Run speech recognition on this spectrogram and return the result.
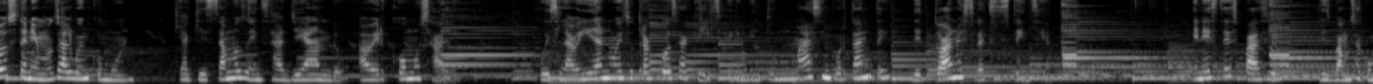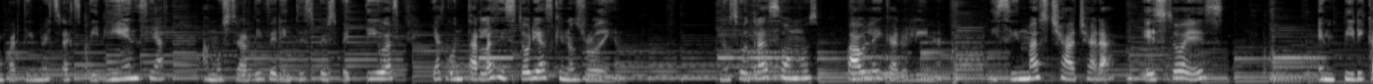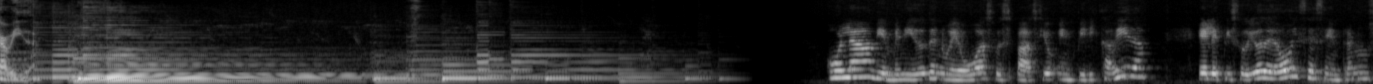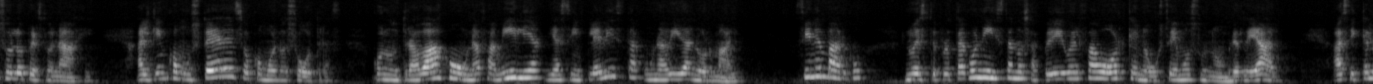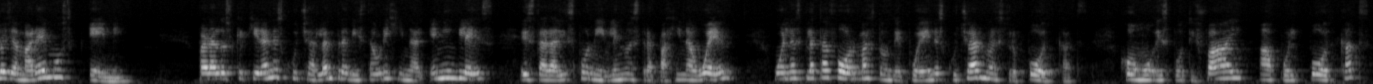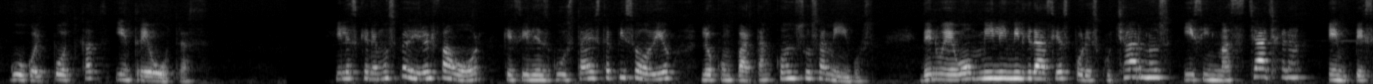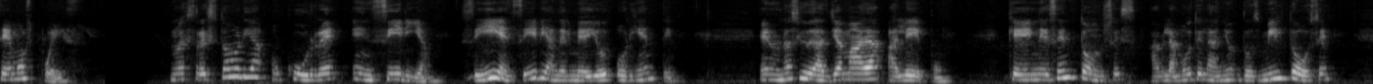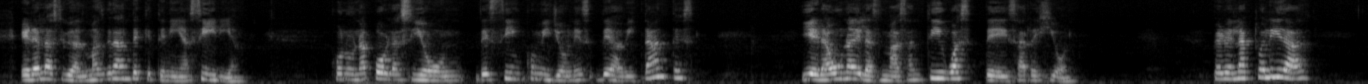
Todos tenemos algo en común, que aquí estamos ensayando a ver cómo sale, pues la vida no es otra cosa que el experimento más importante de toda nuestra existencia. En este espacio les vamos a compartir nuestra experiencia, a mostrar diferentes perspectivas y a contar las historias que nos rodean. Nosotras somos Paula y Carolina y sin más cháchara, esto es Empírica Vida. Bienvenidos de nuevo a su espacio Empírica Vida. El episodio de hoy se centra en un solo personaje, alguien como ustedes o como nosotras, con un trabajo, una familia y a simple vista una vida normal. Sin embargo, nuestro protagonista nos ha pedido el favor que no usemos su nombre real, así que lo llamaremos M. Para los que quieran escuchar la entrevista original en inglés, estará disponible en nuestra página web o en las plataformas donde pueden escuchar nuestro podcast, como Spotify, Apple Podcasts, Google Podcasts y entre otras. Y les queremos pedir el favor que si les gusta este episodio, lo compartan con sus amigos. De nuevo, mil y mil gracias por escucharnos y sin más cháchara, empecemos pues. Nuestra historia ocurre en Siria, sí, en Siria, en el Medio Oriente, en una ciudad llamada Alepo, que en ese entonces, hablamos del año 2012, era la ciudad más grande que tenía Siria, con una población de 5 millones de habitantes y era una de las más antiguas de esa región. Pero en la actualidad,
